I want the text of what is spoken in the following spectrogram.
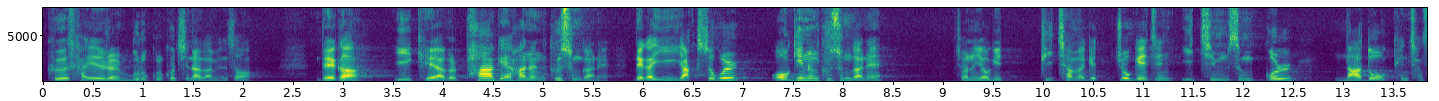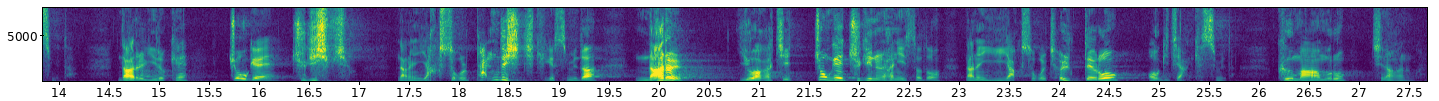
그 사이를 무릎 꿇고 지나가면서 내가 이 계약을 파괴하는 그 순간에 내가 이 약속을 어기는 그 순간에 저는 여기 비참하게 쪼개진 이 짐승꼴 나도 괜찮습니다. 나를 이렇게 쪼개 죽이십시오. 나는 약속을 반드시 지키겠습니다. 나를 이와 같이 쪼개 죽이는 한이 있어도 나는 이 약속을 절대로 어기지 않겠습니다. 그 마음으로 지나가는 거예요.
